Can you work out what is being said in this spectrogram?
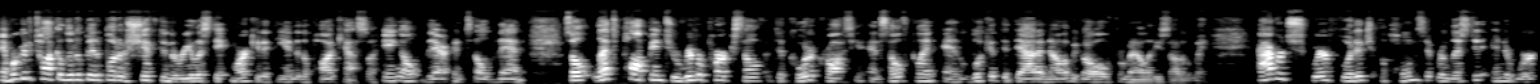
and we're going to talk a little bit about a shift in the real estate market at the end of the podcast. So hang out there until then. So let's pop into River Park, South Dakota Crossing, and South Glen and look at the data now that we got all the formalities out of the way. Average square footage of homes that were listed, and there were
